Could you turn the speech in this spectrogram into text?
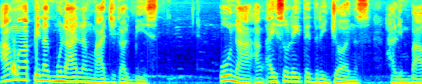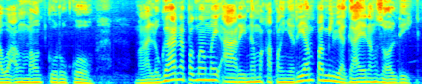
Ang mga pinagmulan ng magical beast. Una, ang isolated regions, halimbawa ang Mount Kuruko, mga lugar na pagmamayari ng makapangyarihang pamilya gaya ng Zoldyck.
